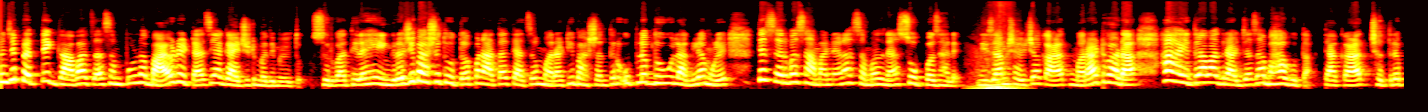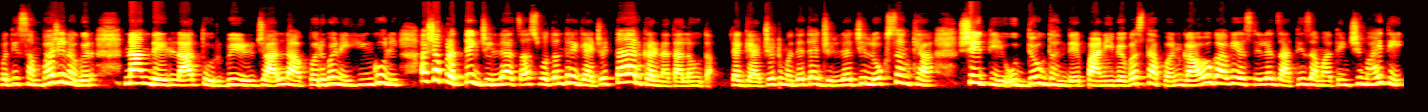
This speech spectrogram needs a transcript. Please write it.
म्हणजे प्रत्येक गावाचा संपूर्ण बायोडेटाच या गॅजेटमध्ये मिळतो. सुरुवातीला हे इंग्रजी भाषेत होतं पण आता त्याचं मराठी भाषांतर उपलब्ध होऊ लागल्यामुळे ते सर्वसामान्यांना समजण्यास सोपं झाले निजामशाहीच्या काळात मराठवाडा हा हैदराबाद राज्याचा भाग होता. त्या काळात छत्रपती संभाजीनगर नांदेड लातूर बीड जालना परभणी हिंगोली अशा प्रत्येक जिल्ह्याचा स्वतंत्र गॅजेट तयार करण्यात आला होता. त्या गॅजेटमध्ये त्या जिल्ह्याची लोकसंख्या शेती उद्योगधंदे पाणी व्यवस्थापन गावोगावी असलेल्या जाती जमातींची माहिती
